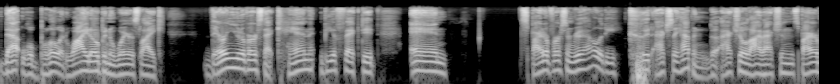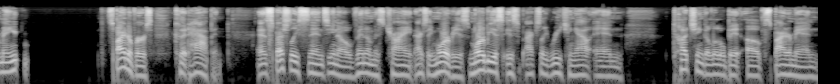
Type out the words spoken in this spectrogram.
that will blow it wide open to where it's like they're a universe that can be affected and Spider Verse in reality could actually happen. The actual live action Spider Man Spider Verse could happen and especially since you know Venom is trying actually Morbius Morbius is actually reaching out and touching a little bit of Spider-Man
